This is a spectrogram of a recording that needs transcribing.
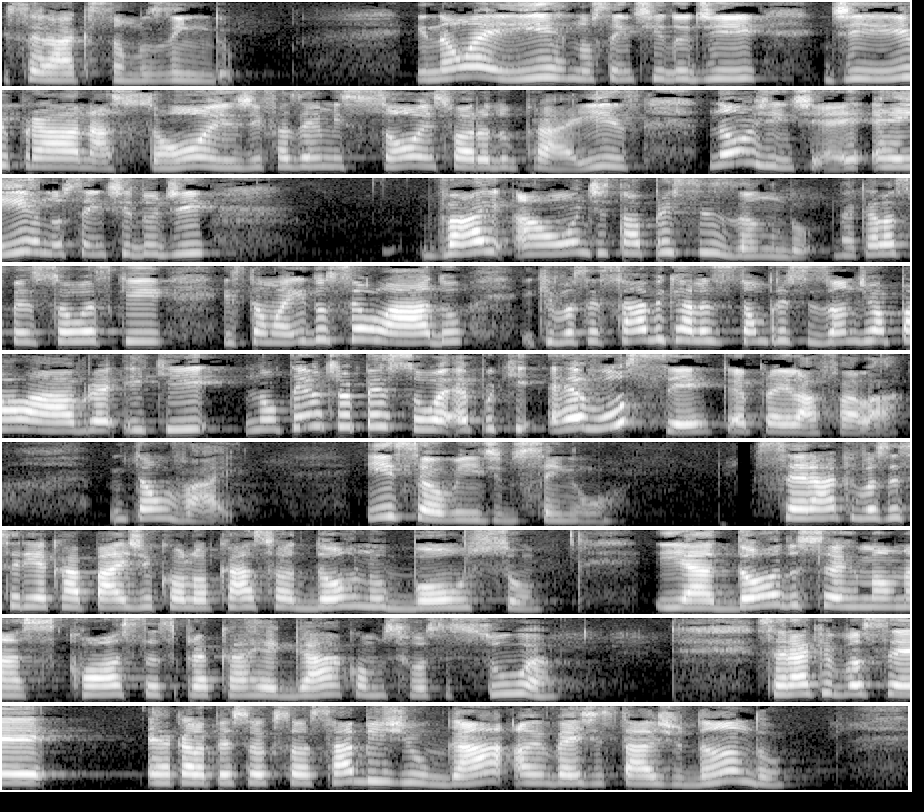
E será que estamos indo? E não é ir no sentido de, de ir para nações, de fazer missões fora do país. Não, gente, é, é ir no sentido de vai aonde está precisando, naquelas pessoas que estão aí do seu lado e que você sabe que elas estão precisando de uma palavra e que não tem outra pessoa, é porque é você que é para ir lá falar. Então vai. Isso é o id do Senhor. Será que você seria capaz de colocar sua dor no bolso e a dor do seu irmão nas costas para carregar como se fosse sua? Será que você é aquela pessoa que só sabe julgar ao invés de estar ajudando?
